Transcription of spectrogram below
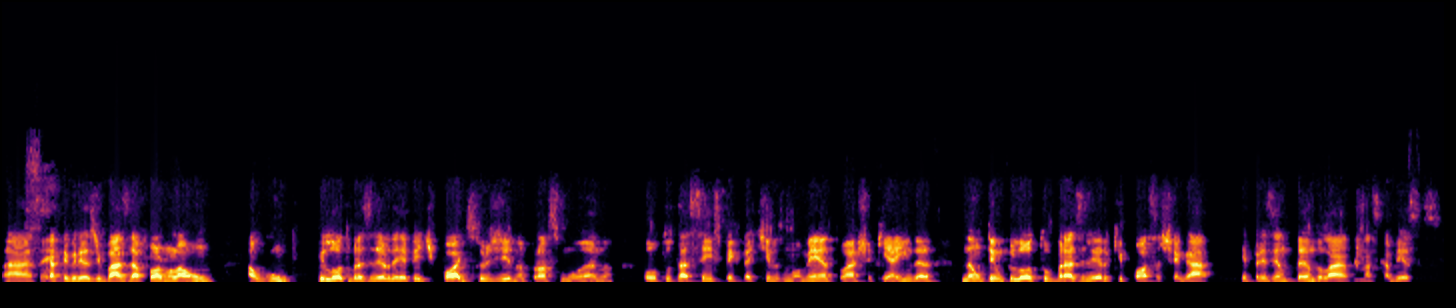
As Sim. categorias de base da Fórmula 1. Algum piloto brasileiro, de repente, pode surgir no próximo ano? Ou tu tá sem expectativas no momento? Acha que ainda não tem um piloto brasileiro que possa chegar representando lá nas cabeças?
